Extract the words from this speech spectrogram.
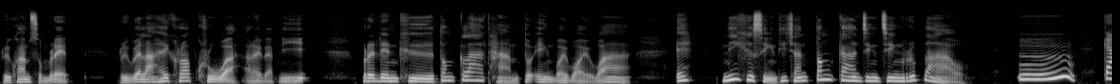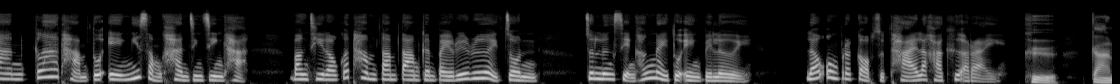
หรือความสำเร็จ หรือเวลาให้ครอบครัวอะไรแบบนี้ ประเด็นคือต้องกล้าถามตัวเองบ่อย ๆ ว่า เอ๊ะ นี่คือสิ่งที่ฉันต้องการจริง ๆ หรือเปล่า อืม การกล้าถามตัวเองนี่สำคัญจริง ๆ ค่ะ บางทีเราก็ทำตามๆกันไปเรื่อย ๆ จน จนลืมเสียงข้างในตัวเองไปเลย แล้วองค์ประกอบสุดท้ายล่ะคะ คืออะไร คือการ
